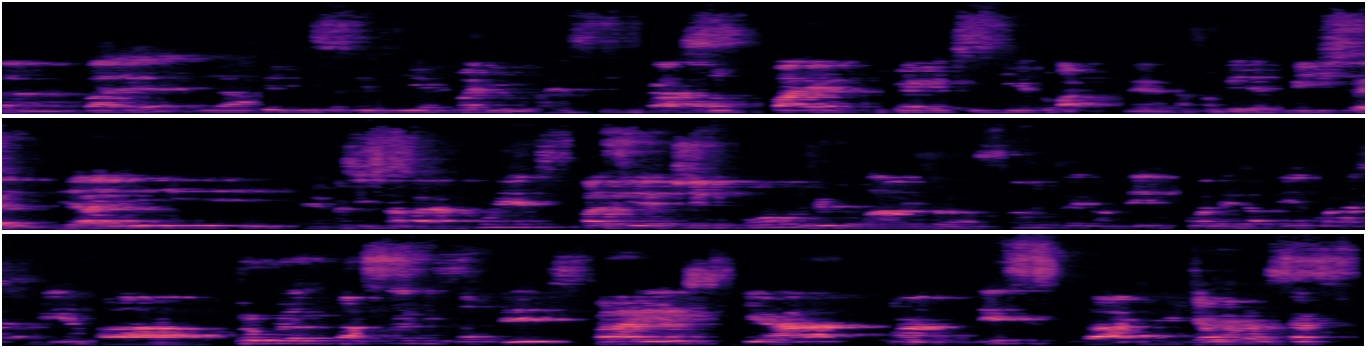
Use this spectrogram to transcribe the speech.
uh, Baré, e a Felícia da etnia Manil. Mas esse caso são Baré, que pega esse dia do Baré, né? A família mista aí. E aí, a gente trabalhava com eles, fazia, tinha encontros regulares de oração, treinamento, planejamento, planejamento, ah, procurando passar a visão deles para eles que há uma necessidade de alcançar essas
